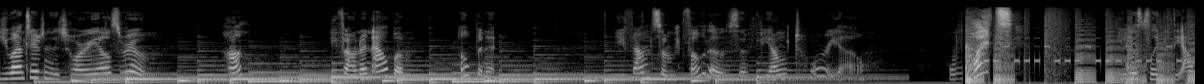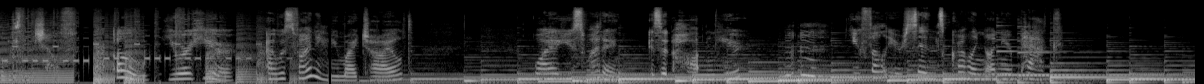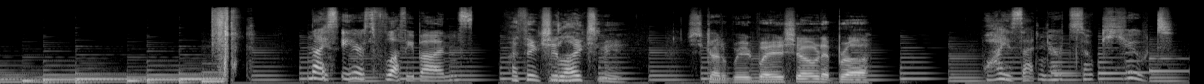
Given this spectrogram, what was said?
You entered into Toriel's room. Huh? You found an album. Open it. You found some photos of young Toriel. What? You sleep with the albums on the shelf. Oh, you are here. I was finding you, my child. Why are you sweating? Is it hot in here? Mm-mm. You felt your sins crawling on your back. Nice ears, Fluffy Buns. I think she likes me. She's got a weird way of showing it, bruh. Why is that nerd so cute?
